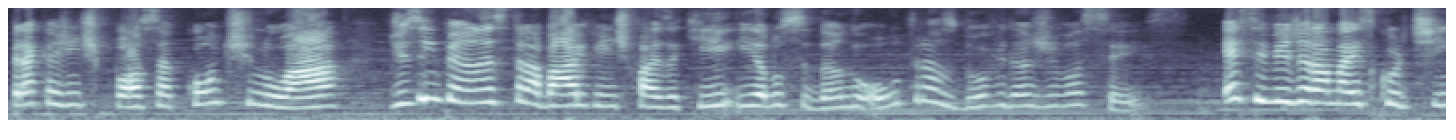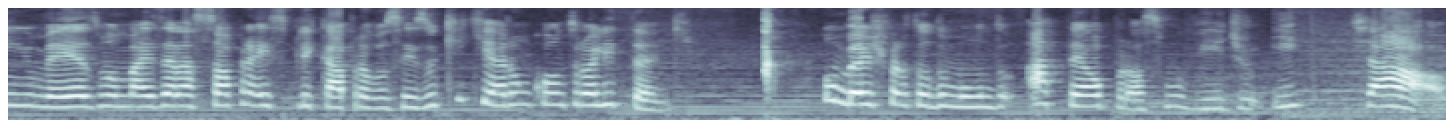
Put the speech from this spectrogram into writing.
para que a gente possa continuar desempenhando esse trabalho que a gente faz aqui e elucidando outras dúvidas de vocês. Esse vídeo era mais curtinho mesmo, mas era só para explicar para vocês o que, era um controle tanque. Um beijo para todo mundo, até o próximo vídeo e tchau!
